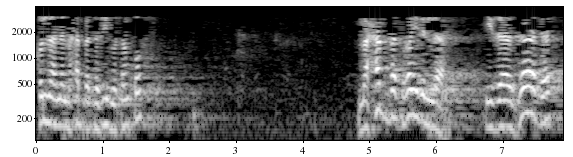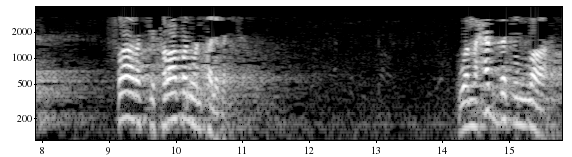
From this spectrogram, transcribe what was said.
قلنا أن المحبة تزيد وتنقص. محبة غير الله إذا زادت صارت إفراطا وانقلبت. ومحبة الله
